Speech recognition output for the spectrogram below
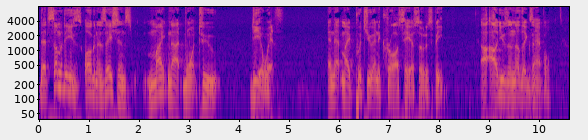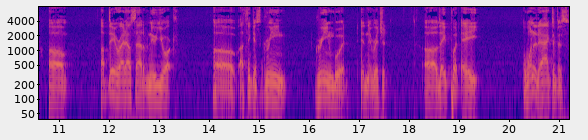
that some of these organizations might not want to deal with. And that might put you in the crosshair, so to speak. I'll, I'll use another example. Um, up there, right outside of New York, uh, I think it's Green, Greenwood, isn't it, Richard? Uh, they put a one of the activists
